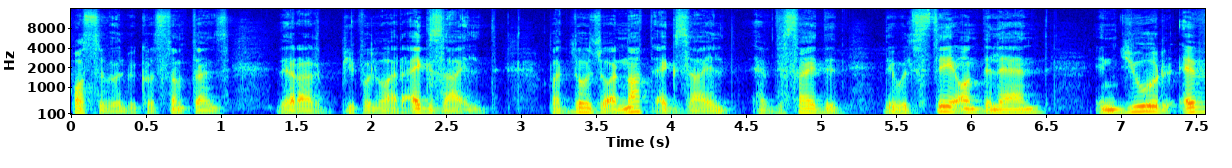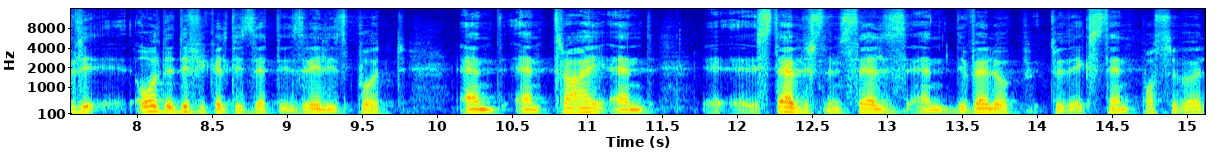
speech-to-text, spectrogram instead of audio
possible because sometimes there are people who are exiled. But those who are not exiled have decided they will stay on the land, endure every, all the difficulties that the Israelis put, and, and try and establish themselves and develop to the extent possible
